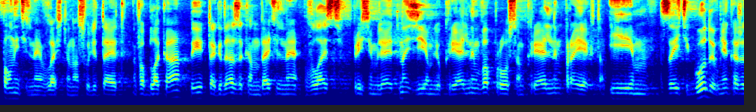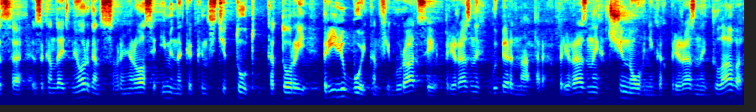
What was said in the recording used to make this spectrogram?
исполнительная власть у нас улетает в облака, и тогда законодательная власть приземляет на землю к реальным вопросам, к реальным проектам. И за эти годы, мне кажется, законодательный орган сформировался именно как институт, который при любой конфигурации, при разных губернаторах, при разных чиновниках, при разных главах,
